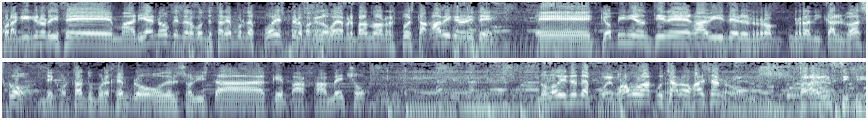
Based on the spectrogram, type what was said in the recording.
Por aquí que nos dice Mariano, que te lo contestaremos después, pero para que lo vaya preparando la respuesta Gaby, que nos dice, eh, ¿qué opinión tiene Gaby del rock radical vasco? De Cortatu, por ejemplo, o del solista Kepa Jamecho. Nos lo dices después. Vamos a escuchar a los Guns N' Roses. para el City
